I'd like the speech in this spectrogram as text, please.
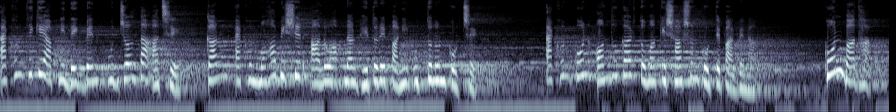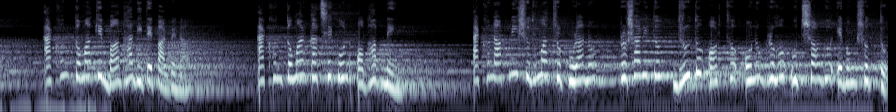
এখন থেকে আপনি দেখবেন উজ্জ্বলতা আছে, কারণ এখন মহাবিশ্বের আলো আপনার ভেতরে পানি উত্তোলন করছে। এখন কোন অন্ধকার তোমাকে শাসন করতে পারবে না। কোন বাধা? এখন তোমাকে বাধা দিতে পারবে না। এখন তোমার কাছে কোন অভাব নেই। এখন আপনি শুধুমাত্র পুরানো, প্রসারিত, দ্রুত অর্থ, অনুগ্রহ, উৎসর্গ এবং সত্য।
